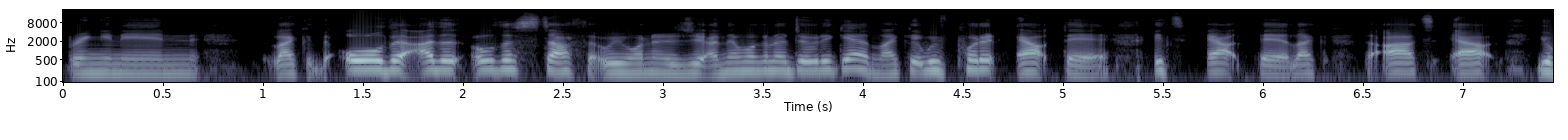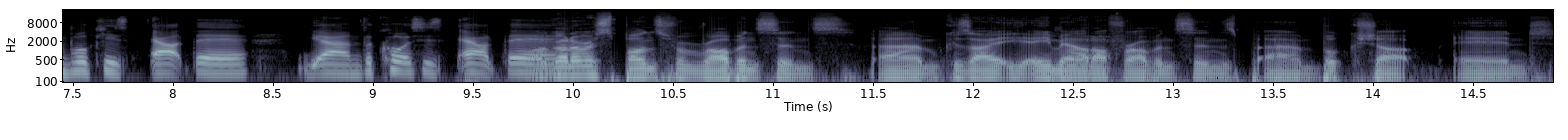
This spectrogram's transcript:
bringing in like all the other all the stuff that we wanted to do, and then we're going to do it again. Like we've put it out there. It's out there. Like the art's out. Your book is out there. Um, the course is out there. I got a response from Robinson's because I emailed off Robinson's um, bookshop and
